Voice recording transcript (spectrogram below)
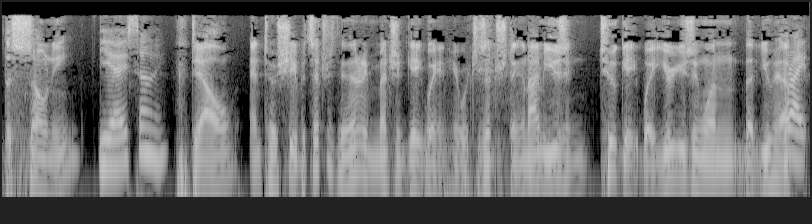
the Sony, Yay, Sony. Dell, and Toshiba. It's interesting. They don't even mention Gateway in here, which is interesting. And I'm using two Gateway. You're using one that you have. Right,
